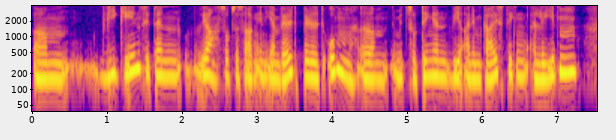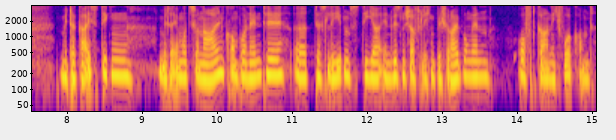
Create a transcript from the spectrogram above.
Ähm, wie gehen Sie denn ja, sozusagen in Ihrem Weltbild um ähm, mit so Dingen wie einem geistigen Erleben, mit der geistigen mit der emotionalen Komponente äh, des Lebens, die ja in wissenschaftlichen Beschreibungen oft gar nicht vorkommt.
